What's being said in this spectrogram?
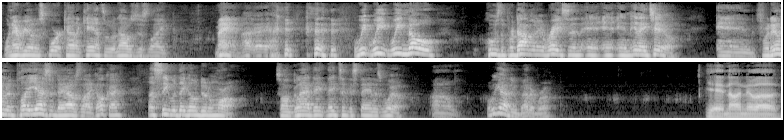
when every other sport kind of canceled, and I was just like, man, I, I, we we we know who's the predominant race in, in, in NHL, and for them to play yesterday, I was like, okay, let's see what they're gonna do tomorrow. So I'm glad they, they took a stand as well. Um, we gotta do better, bro. Yeah, no, no. Uh,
